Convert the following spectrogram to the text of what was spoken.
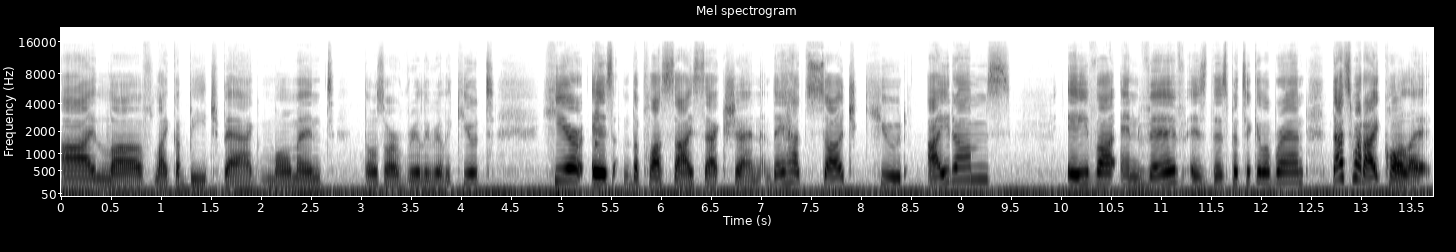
I love like a beach bag moment. Those are really, really cute. Here is the plus size section. They had such cute items. Ava and Viv is this particular brand. That's what I call it.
